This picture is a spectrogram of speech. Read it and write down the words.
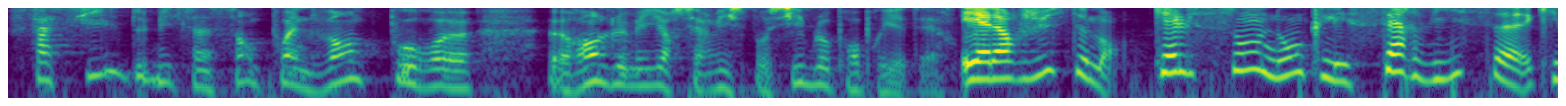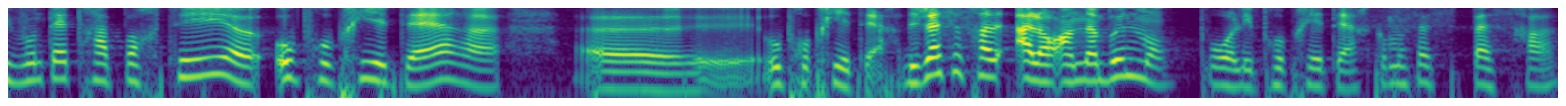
facile de 1500 points de vente pour euh, rendre le meilleur service possible aux propriétaires. Et alors justement, quels sont donc les services qui vont être apportés euh, aux propriétaires euh, aux propriétaires. Déjà, ce sera alors un abonnement pour les propriétaires. Comment ça se passera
